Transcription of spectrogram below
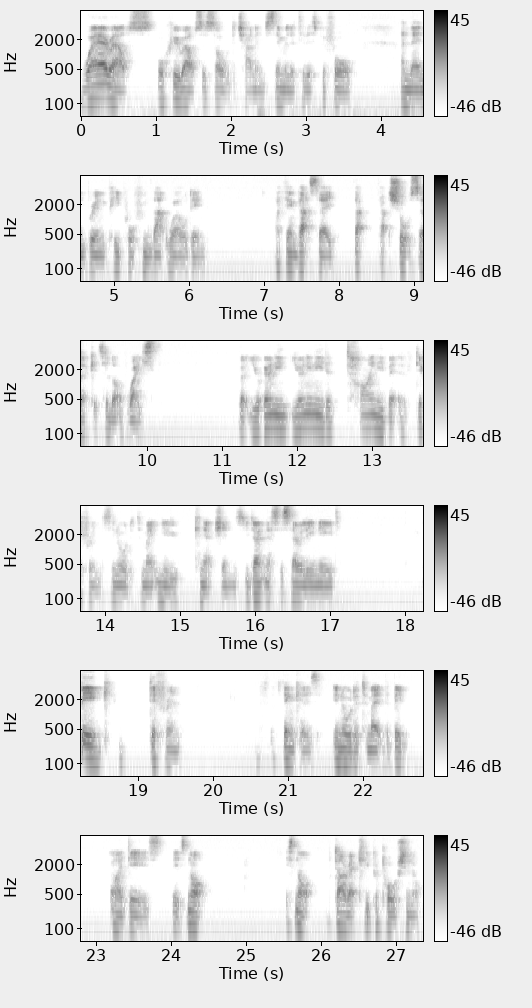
Where else or who else has solved a challenge similar to this before, and then bring people from that world in. I think that's a that that short circuits a lot of waste. But you only you only need a tiny bit of difference in order to make new connections. You don't necessarily need big different thinkers in order to make the big ideas. It's not it's not directly proportional.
